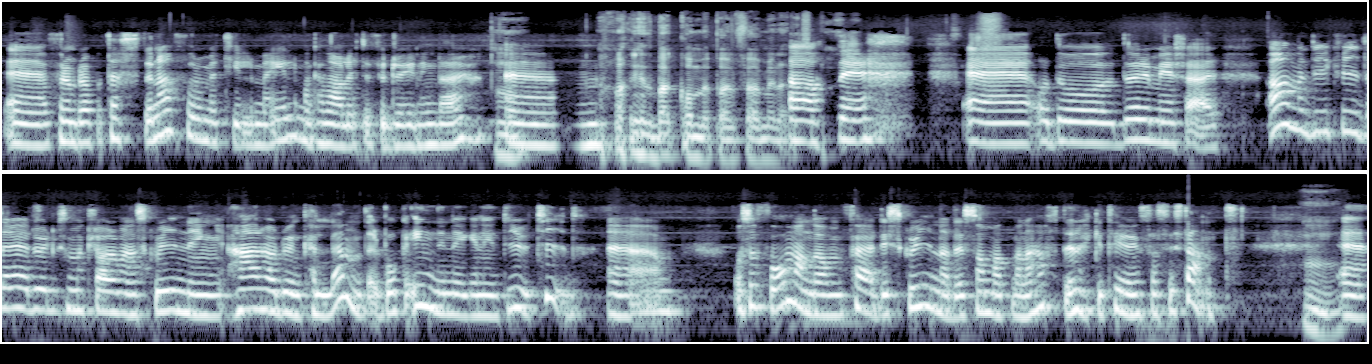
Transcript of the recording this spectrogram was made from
Eh, får de bra på testerna får de ett till mejl. Man kan ha lite fördröjning där. Mm. Eh, inte bara kommer på en förmiddag. Ja, nej. Eh, och då, då är det mer så här. Ja ah, men du gick vidare, du är liksom klar med en screening. Här har du en kalender, boka in din egen intervjutid. Eh, och så får man dem färdigscreenade som att man har haft en rekryteringsassistent. Mm. Eh,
